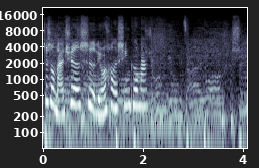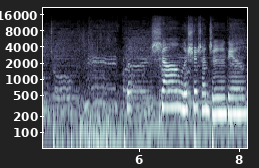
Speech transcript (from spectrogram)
这首麻雀是李荣浩的新歌吗？上了雪山之巅。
